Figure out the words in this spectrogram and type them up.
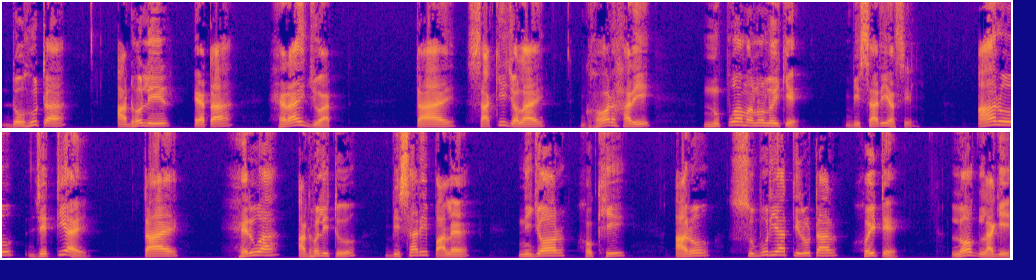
দহোটা আধলিৰ এটা হেৰাই যোৱাত তাই চাকি জ্বলাই ঘৰ সাৰি নোপোৱা মানুহলৈকে বিচাৰি আছিল। আৰু যেতিয়াই তাই হেৰুৱা আধলিটো বিচাৰি পালে নিজৰ সখী আৰু চুবুৰীয়া তিৰোতাৰ সৈতে লগ লাগি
